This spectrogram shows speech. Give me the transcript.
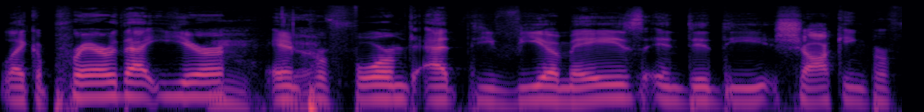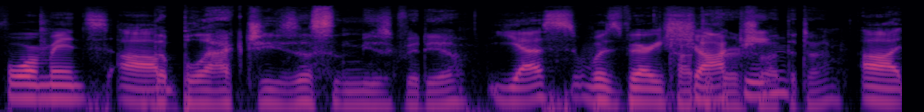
like a prayer that year Mm, and yeah. performed at the VMAs and did the shocking performance. Um, the Black Jesus in the music video. yes, was very shocking. at the time. uh,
